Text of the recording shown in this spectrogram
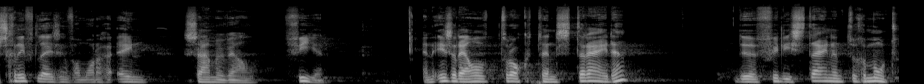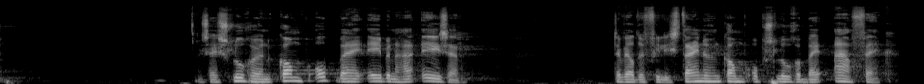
Schriftlezing van morgen 1 Samuel 4. En Israël trok ten strijde de Filistijnen tegemoet. Zij sloegen hun kamp op bij Eben Haezer, terwijl de Filistijnen hun kamp opsloegen bij Afek.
